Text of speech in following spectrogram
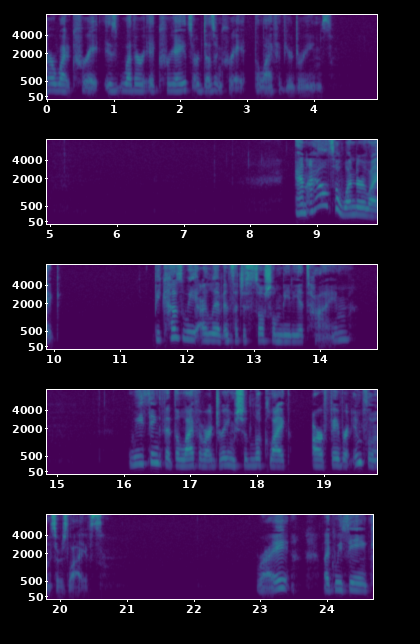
are what create is whether it creates or doesn't create the life of your dreams. And I also wonder like because we are live in such a social media time, we think that the life of our dreams should look like our favorite influencers' lives. Right? Like we think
